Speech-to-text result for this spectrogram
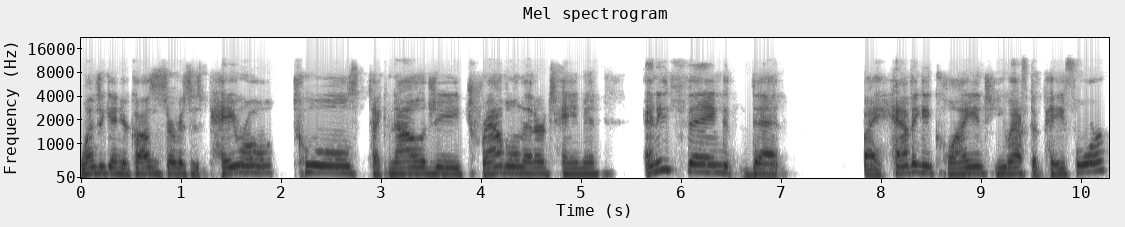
Once again, your cost of service is payroll, tools, technology, travel and entertainment, anything that by having a client you have to pay for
